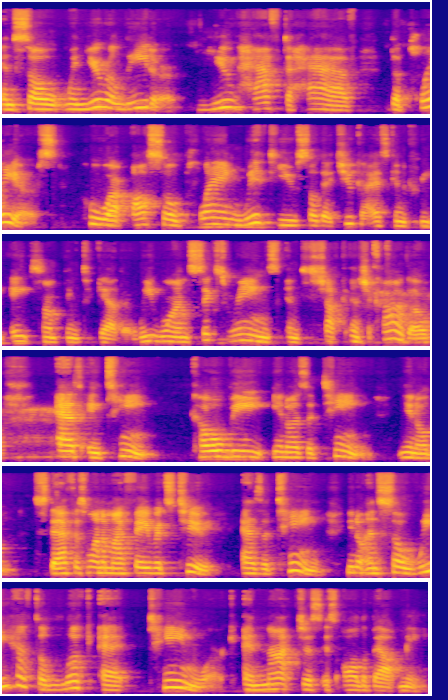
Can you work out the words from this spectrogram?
And so when you're a leader, you have to have the players who are also playing with you so that you guys can create something together. We won six rings in, in Chicago as a team. Kobe, you know, as a team. You know, Steph is one of my favorites too, as a team. You know, and so we have to look at teamwork and not just it's all about me.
